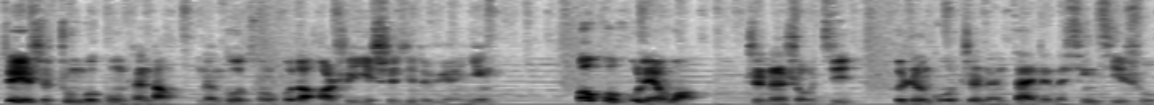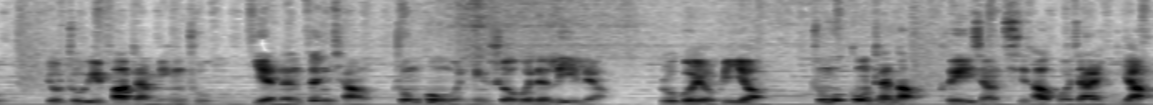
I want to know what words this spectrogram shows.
这也是中国共产党能够存活到二十一世纪的原因。包括互联网、智能手机和人工智能在内的新技术，有助于发展民主，也能增强中共稳定社会的力量。如果有必要，中国共产党可以像其他国家一样，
